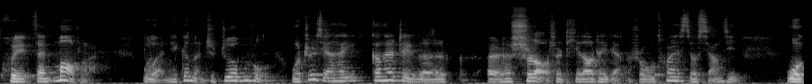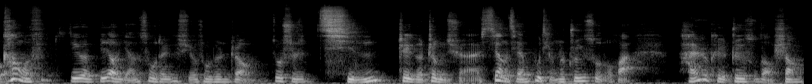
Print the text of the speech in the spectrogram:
会再冒出来，对你根本是遮不住。我之前还刚才这个呃石老师提到这点的时候，我突然就想起，我看过一个比较严肃的一个学术论证，就是秦这个政权向前不停的追溯的话，还是可以追溯到商，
